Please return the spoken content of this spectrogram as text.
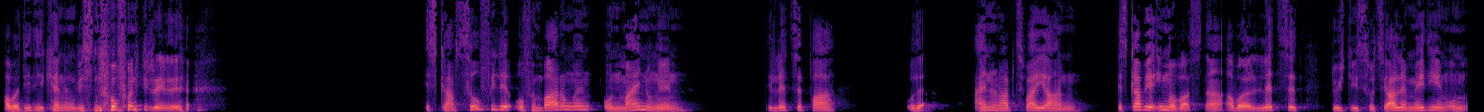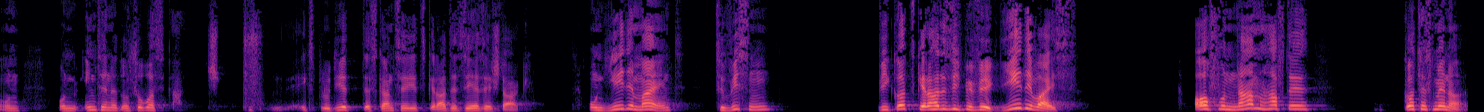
Aber die, die kennen, wissen, wovon ich rede. Es gab so viele Offenbarungen und Meinungen die letzten paar oder eineinhalb, zwei Jahren. Es gab ja immer was, ne? aber letzte durch die sozialen Medien und, und, und Internet und sowas explodiert das Ganze jetzt gerade sehr, sehr stark. Und jede meint zu wissen, wie Gott gerade sich bewegt. Jede weiß. Auch von namhaften Gottesmänner.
